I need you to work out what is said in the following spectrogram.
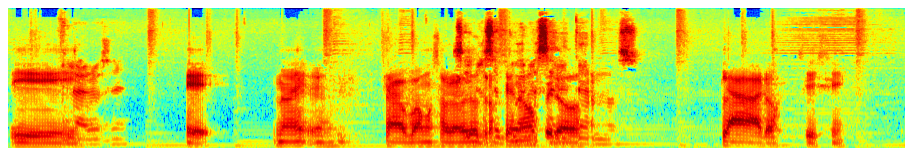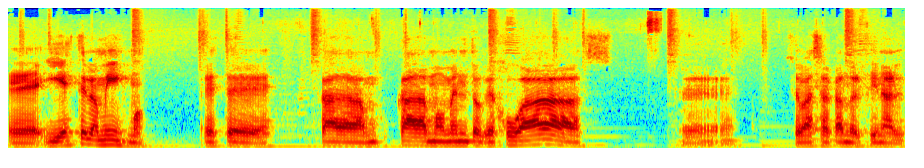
y Claro, sí. eh, no es- ya vamos a hablar Sí, de otros que no, pero... eternos. Claro, sí, sí. Eh, y este lo mismo. Este, cada, cada momento que jugás eh, se va acercando el final.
